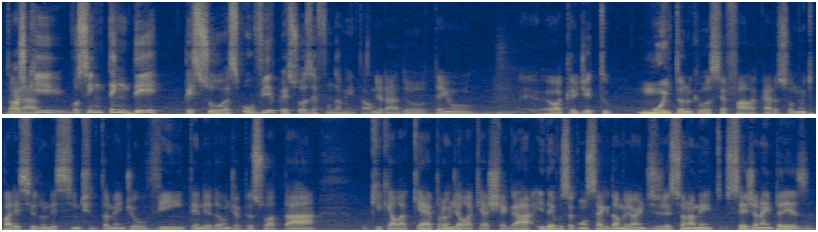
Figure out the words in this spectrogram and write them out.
Então Irado. acho que você entender pessoas, ouvir pessoas é fundamental. Irado, eu tenho. Eu acredito muito no que você fala, cara. Eu sou muito parecido nesse sentido também de ouvir, entender de onde a pessoa tá, o que, que ela quer, para onde ela quer chegar, e daí você consegue dar o melhor direcionamento, seja na empresa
